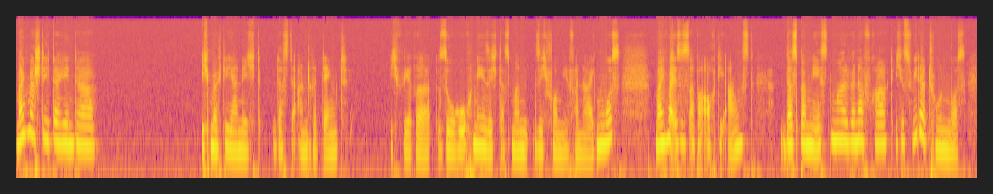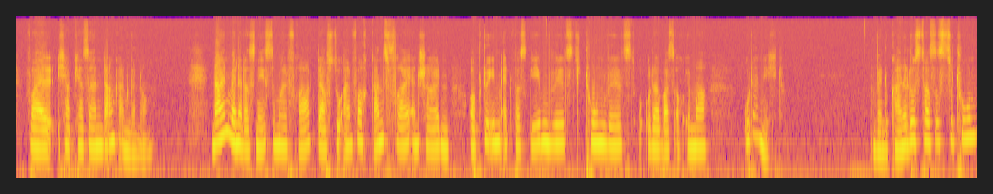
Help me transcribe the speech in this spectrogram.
Manchmal steht dahinter, ich möchte ja nicht, dass der andere denkt, ich wäre so hochnäsig, dass man sich vor mir verneigen muss. Manchmal ist es aber auch die Angst, dass beim nächsten Mal, wenn er fragt, ich es wieder tun muss, weil ich habe ja seinen Dank angenommen. Nein, wenn er das nächste Mal fragt, darfst du einfach ganz frei entscheiden, ob du ihm etwas geben willst, tun willst oder was auch immer oder nicht. Und wenn du keine Lust hast, es zu tun,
